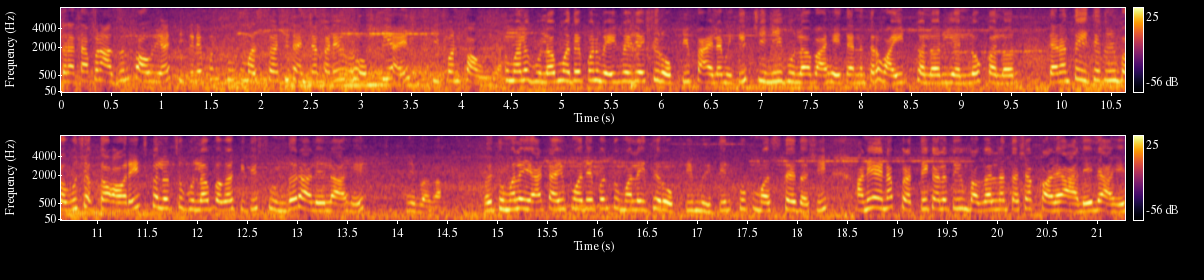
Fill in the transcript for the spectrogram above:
तर आता आपण अजून पाहूया. तिकडे पण खूप मस्त अशी त्यांच्याकडे रोपटी आहे ती पण पाहूया. तुम्हाला गुलाबमध्ये पण वेगवेगळी अशी रोपटी पाहायला मिळते चिनी गुलाब आहे त्यानंतर व्हाईट कलर येल्लो कलर त्यानंतर इथे तुम्ही बघू शकता ऑरेंज कलरचं गुलाब बघा किती सुंदर आलेलं आहे. हे बघा. म्हणजे तुम्हाला या टाईपमध्ये पण तुम्हाला इथे रोपटी मिळतील. खूप मस्त आहेत अशी. आणि आहे ना प्रत्येकाला तुम्ही बघाल ना तशा कळ्या आलेल्या आहेत.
